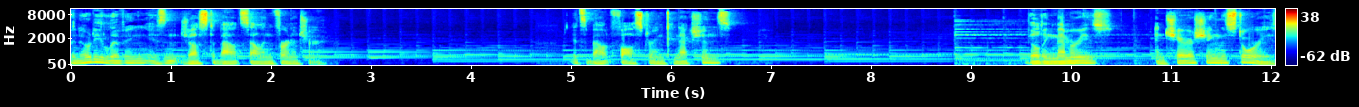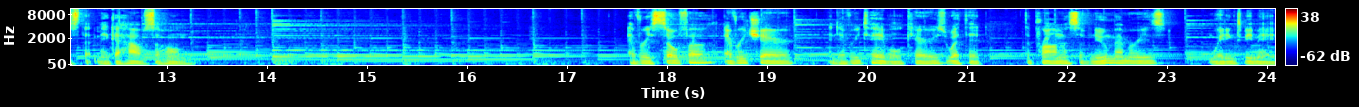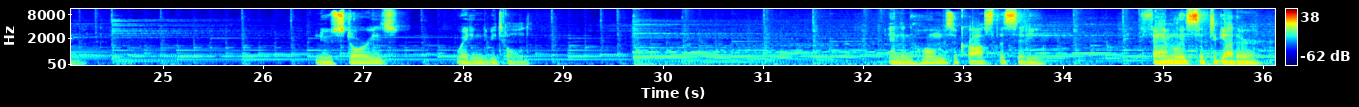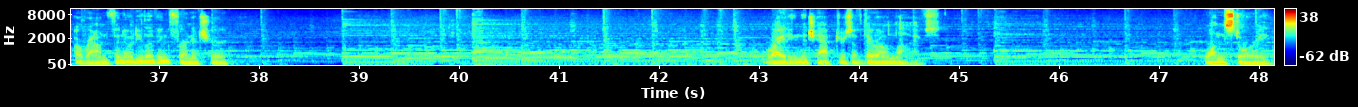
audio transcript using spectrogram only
Vinoti living isn't just about selling furniture. It's about fostering connections, building memories, and cherishing the stories that make a house a home. Every sofa, every chair, and every table carries with it the promise of new memories waiting to be made, new stories waiting to be told. Homes across the city, families sit together around Vinoti Living furniture. Writing the chapters of their own lives, one story.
